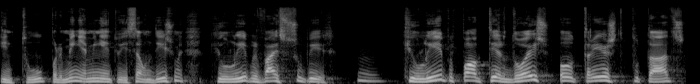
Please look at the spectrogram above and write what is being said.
intuo, para mim, a minha intuição diz-me que o LIVRE vai subir que o LIBRE pode ter dois ou três deputados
